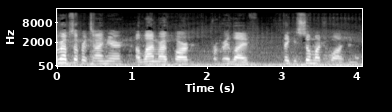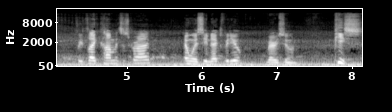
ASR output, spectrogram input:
That wraps up our time here at Lime Rock Park for GRIDLIFE. Thank you so much for watching. Please like, comment, subscribe, and we'll see you next video very soon. Peace.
